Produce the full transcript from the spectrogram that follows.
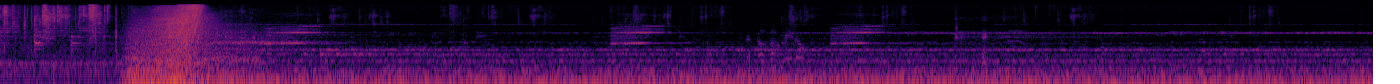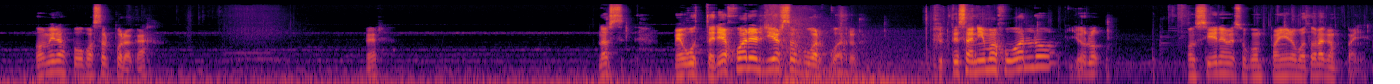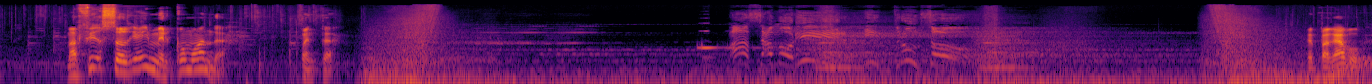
Oh, mira, puedo pasar por acá. A ver. No sé. Me gustaría jugar el Gears of War 4. Si usted se anima a jugarlo, yo lo. Considéreme su compañero para toda la campaña. Mafioso Gamer, ¿cómo anda? Cuenta. ¡Vas a morir, intruso! Ven para acá, po.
